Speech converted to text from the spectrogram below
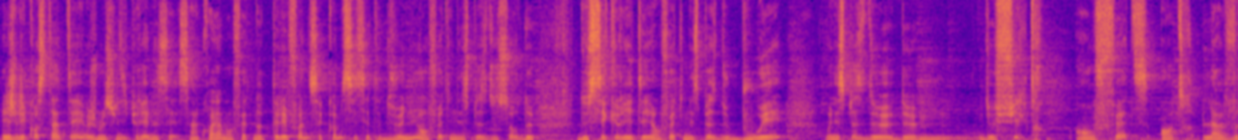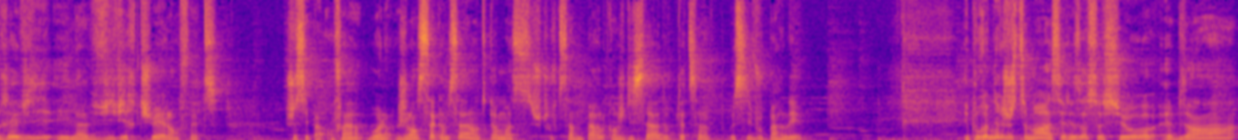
Et je l'ai constaté, je me suis dit, purée, mais c'est incroyable en fait, notre téléphone, c'est comme si c'était devenu en fait une espèce de sorte de, de, sécurité, en fait, une espèce de bouée ou une espèce de, de, de filtre en fait entre la vraie vie et la vie virtuelle en fait. Je sais pas, enfin voilà, je lance ça comme ça, en tout cas moi je trouve que ça me parle quand je dis ça, donc peut-être ça va aussi vous parler. Et pour revenir justement à ces réseaux sociaux, eh bien,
